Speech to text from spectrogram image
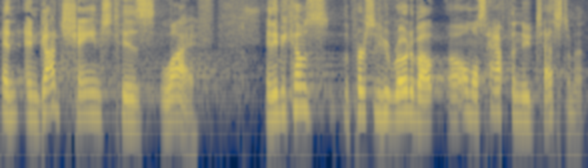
and, and God changed his life. And he becomes the person who wrote about almost half the New Testament.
